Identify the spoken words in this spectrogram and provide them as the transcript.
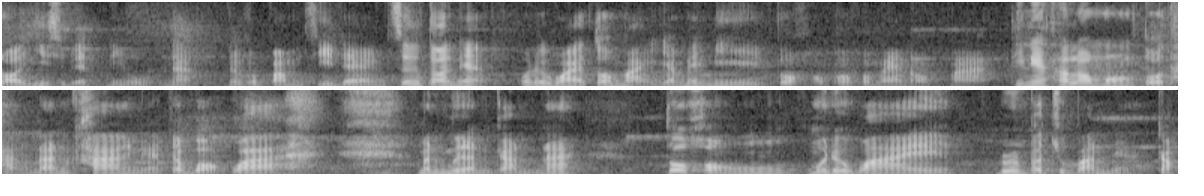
ล้อ 21 นิ้วนะแล้วก็ปั๊มสีแดง ซึ่งตอนนี้ Model Y ตัวใหม่ยังไม่มีตัวของ performance ออกมา ทีนี้ถ้าเรามองตัวถังด้านข้างเนี่ยจะบอกว่ามันเหมือนกันนะตัวของ Model Y รุ่นปัจจุบันเนี่ยกับ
